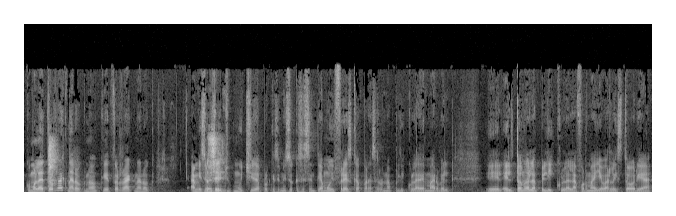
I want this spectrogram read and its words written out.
como la de Thor Ragnarok, ¿no? Que Thor Ragnarok a mí se me hizo muy chida porque se me hizo que se sentía muy fresca para hacer una película de Marvel. El, tono de la película, la forma de llevar la historia,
